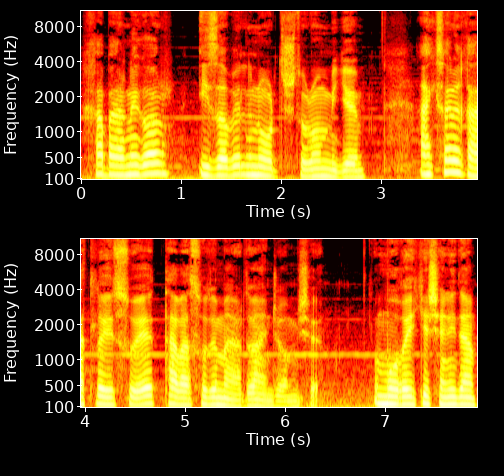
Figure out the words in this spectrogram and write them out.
خبرنگار ایزابل نوردشتروم میگه اکثر قتلای سوئد توسط مردا انجام میشه. اون موقعی که شنیدم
